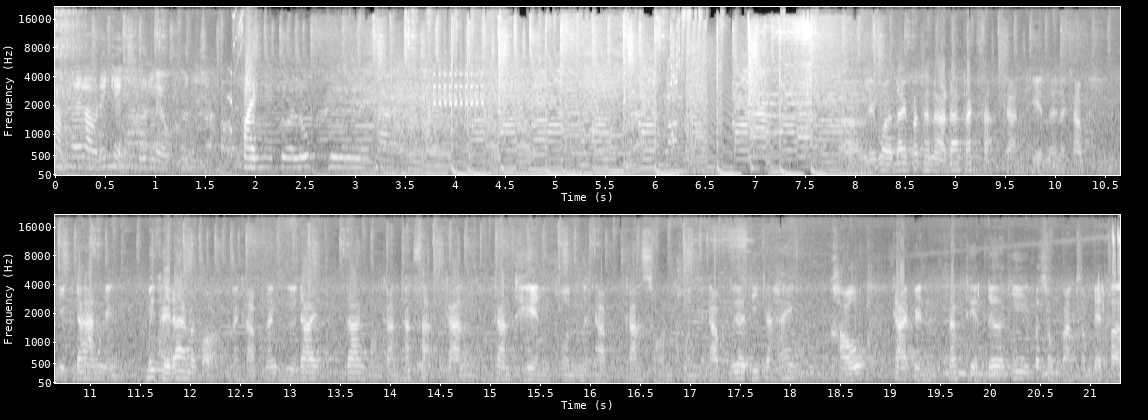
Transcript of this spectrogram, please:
ทำให้เราได้เก่งขึ้นเร็วขึ้นค่ะ ไฟในตัวลุกคือเลยค่ะ ว่าได้พัฒนาด้านทักษะการเทรดแล้วนะครับ อีกด้านหนึ่งไม่เคยได้มาก่อนนะครับ นั่นคือได้ด้านของการทักษะการการเทรนคนนะครับ การสอนคนนะครับเพื่อที่จะให้เขากลายเป็นนักเทรดเดอร์ที่ประสบความสำเร็จ ก็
